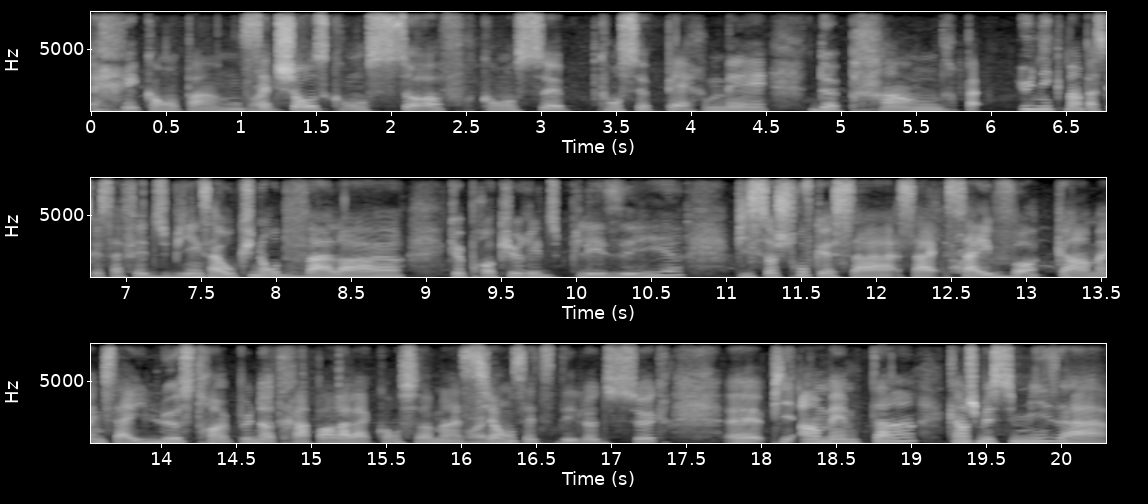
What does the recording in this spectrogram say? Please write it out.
récompense, Ouais. cette chose qu'on s'offre, qu'on se, qu'on se permet de prendre uniquement parce que ça fait du bien. Ça n'a aucune autre valeur que procurer du plaisir. Puis ça, je trouve que ça, ça, ça évoque quand même, ça illustre un peu notre rapport à la consommation, cette idée-là du sucre. Euh, puis en même temps, quand je me suis mise à,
